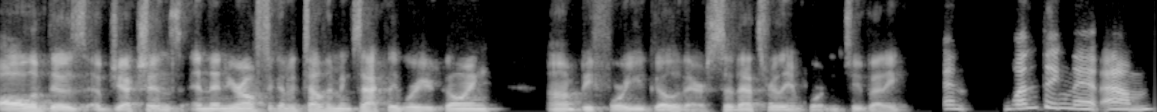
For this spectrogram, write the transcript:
all of those objections and then you're also going to tell them exactly where you're going um, before you go there. So that's really important too buddy. And one thing that um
